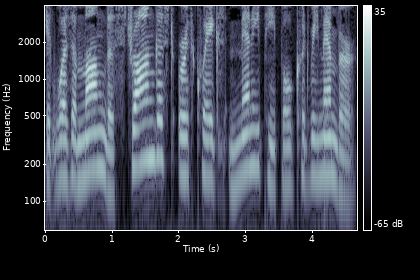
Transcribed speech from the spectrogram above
it was among the strongest earthquakes many people could remember.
